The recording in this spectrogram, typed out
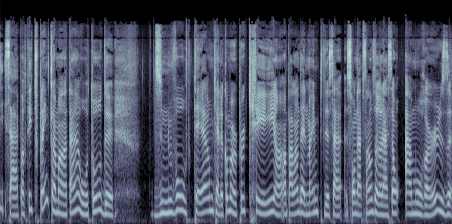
sais, ça a apporté tout plein de commentaires autour de du nouveau terme qu'elle a comme un peu créé en, parlant d'elle-même puis de sa, son absence de relation amoureuse.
